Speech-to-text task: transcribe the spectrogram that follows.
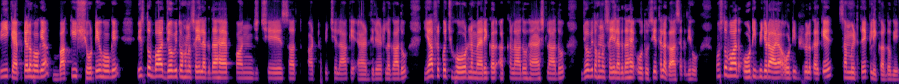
ਪੀ ਕੈਪੀਟਲ ਹੋ ਗਿਆ, ਬਾਕੀ ਛੋਟੇ ਹੋ ਗਏ। ਇਸ ਤੋਂ ਬਾਅਦ ਜੋ ਵੀ ਤੁਹਾਨੂੰ ਸਹੀ ਲੱਗਦਾ ਹੈ 5 6 7 8 ਪਿੱਛੇ ਲਾ ਕੇ ਐਟ ਦੀ ਰੇਟ ਲਗਾ ਦਿਓ, ਜਾਂ ਫਿਰ ਕੁਝ ਹੋਰ ਨੂਮੈਰੀਕਲ ਅੱਖਰ ਲਾ ਦਿਓ ਹੈਸ਼ ਲਾ ਦਿਓ, ਜੋ ਵੀ ਤੁਹਾਨੂੰ ਸਹੀ ਲੱਗਦਾ ਹੈ, ਉਹ ਤੁਸੀਂ ਇੱਥੇ ਲਗਾ ਸਕਦੇ ਹੋ। ਉਸ ਤੋਂ ਬਾਅਦ OTP ਜਿਹੜਾ ਆਇਆ OTP ਫਿਲ ਕਰਕੇ ਸਬਮਿਟ ਤੇ ਕਲਿੱਕ ਕਰ ਦੋਗੇ।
